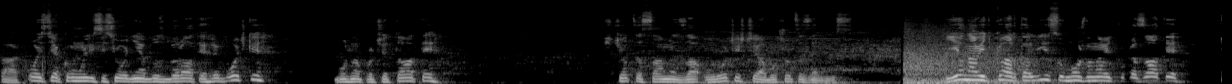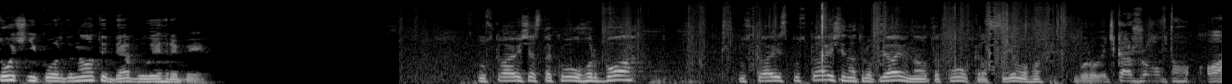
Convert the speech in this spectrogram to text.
Так, ось в якому лісі сьогодні я буду збирати грибочки. Можна прочитати, що це саме за урочище або що це за ліс. Є навіть карта лісу, можна навіть показати точні координати, де були гриби. Спускаюся з такого горба. Спускаюсь, спускаюсь і натрапляю на такого красивого боровичка жовтого. О!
